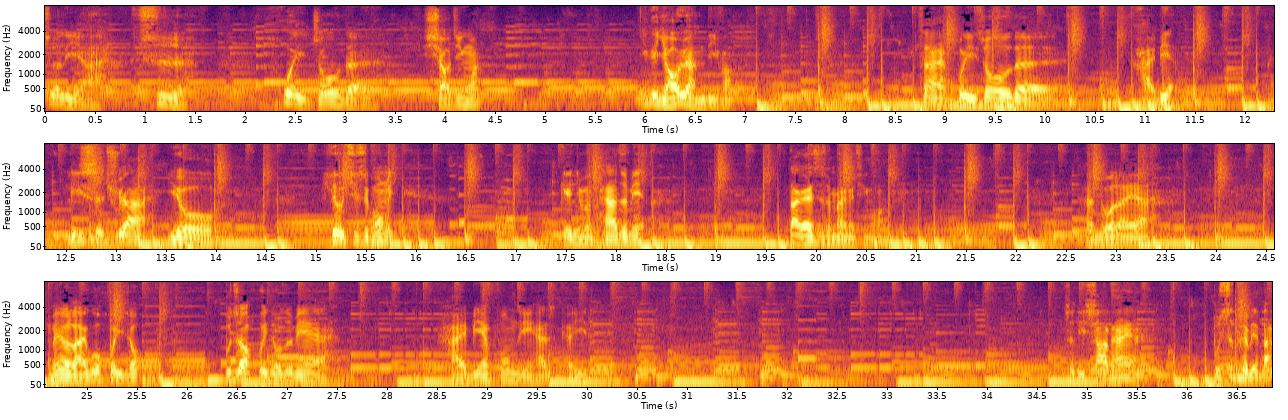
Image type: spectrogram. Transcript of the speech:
这里啊是惠州的小径湾，一个遥远的地方，在惠州的海边，离市区啊有六七十公里。给你们拍下这边，大概是什么样一个情况？很多人呀没有来过惠州，不知道惠州这边。海边风景还是可以的，这里沙滩呀不是特别大，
